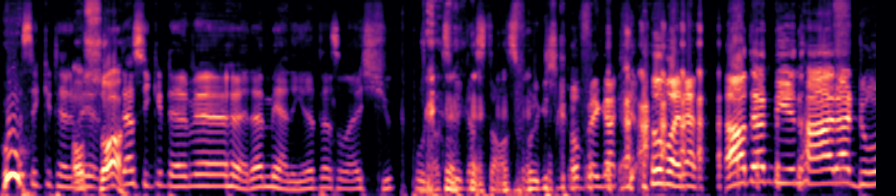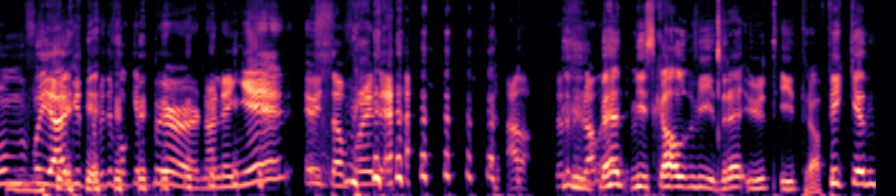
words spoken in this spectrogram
Det er sikkert dere vil, det er sikkert dere vil høre meningene til en sånn der tjukk polakk som ikke har statsborgerskap engang. Og bare Ja, den byen her er dum, for jeg og guttene mine får ikke børna lenger utafor Ja da. Det blir bra, det. Men vi skal videre ut i trafikken.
